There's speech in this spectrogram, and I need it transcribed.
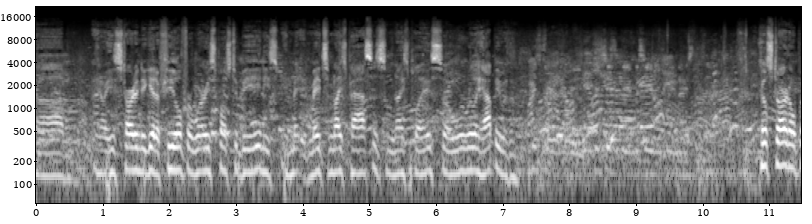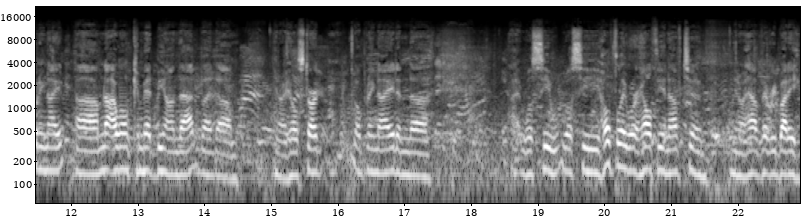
um, you know he's starting to get a feel for where he's supposed to be, and he's he made some nice passes, some nice plays. So we're really happy with him. He'll start opening night. Uh, not, i won't commit beyond that, but um, you know he'll start opening night, and uh, we'll see. We'll see. Hopefully, we're healthy enough to you know have everybody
